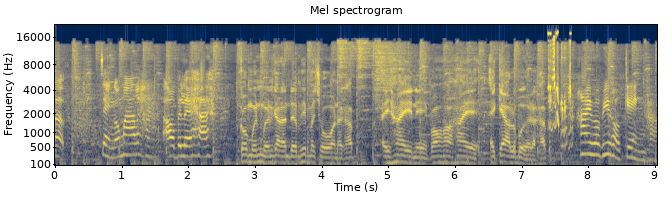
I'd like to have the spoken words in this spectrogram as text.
แบบเจ๋งมากๆเลยค่ะ เอาไปเลยค่ะ ก็เหมือนเหมือนกันอันเดิมที่มาโชว์นะครับ ไอ้ให้นี่เพราะว่าให้ไอ้แก้วระเบิดนะครับ ให้เพราะพี่เขาเก่งค่ะ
